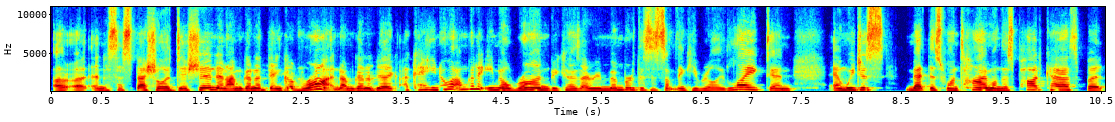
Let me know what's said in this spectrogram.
a, a, and it's a special edition, and I'm going to think of Ron. I'm going to be like, okay, you know what? I'm going to email Ron because I remember this is something he really liked, and and we just met this one time on this podcast. But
